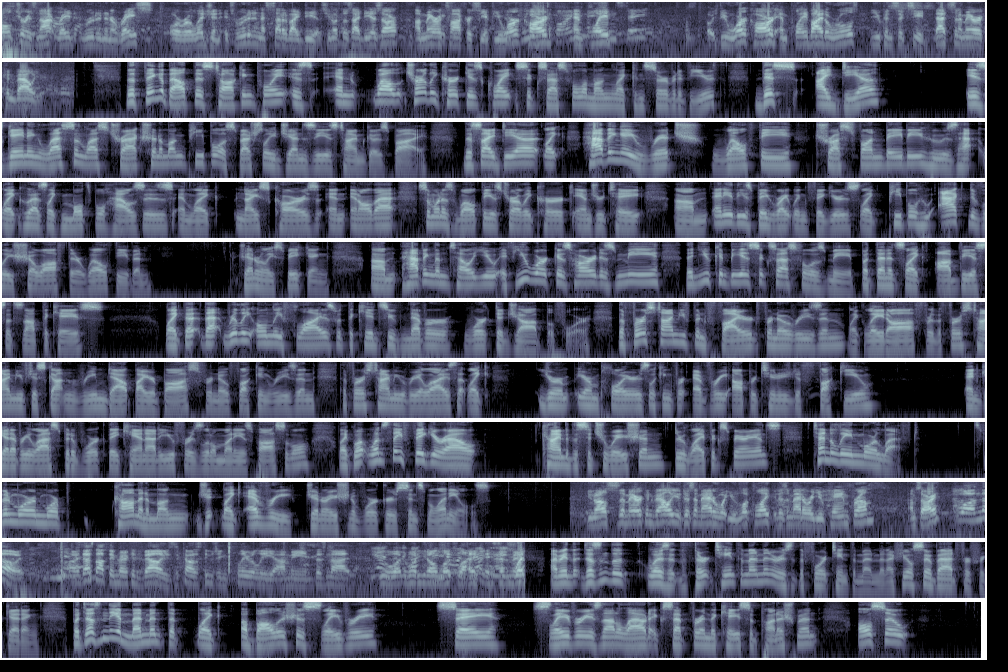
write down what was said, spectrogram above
culture is not rooted in a race or religion. It's rooted in a set of ideas. You know what those ideas are? A meritocracy. If you work hard and play, if you work hard and play by the rules, you can succeed. That's an American value. The thing about this talking point is, and while Charlie Kirk is quite successful among like conservative youth, this idea is gaining less and less traction among people, especially Gen Z, as time goes by. This idea, like having a rich, wealthy trust fund baby who's ha- like who has like multiple houses and like nice cars and and all that. Someone as wealthy as Charlie Kirk, Andrew Tate, um, any of these big right wing figures, like people who actively show off their wealth, even generally speaking. Um, having them tell you if you work as hard as me, then you can be as successful as me. But then it's like obvious that's not the case. Like that that really only flies with the kids who've never worked a job before. The first time you've been fired for no reason, like laid off, or the first time you've just gotten reamed out by your boss for no fucking reason, the first time you realize that like your your employer is looking for every opportunity to fuck you and get every last bit of work they can out of you for as little money as possible. Like once they figure out kind of the situation through life experience, tend to lean more left. It's been more and more common among like every generation of workers since millennials. You know, else is American value. It doesn't matter what you look like. It doesn't matter where you came from. I'm sorry. Well, no, I mean, that's not the American values. The Constitution clearly, I mean, does not do what, what you don't look like. What, I mean, doesn't the what is it the Thirteenth Amendment or is it the Fourteenth Amendment? I feel so bad for forgetting. But doesn't the amendment that like abolishes slavery say slavery is not allowed except for in the case of punishment? Also,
